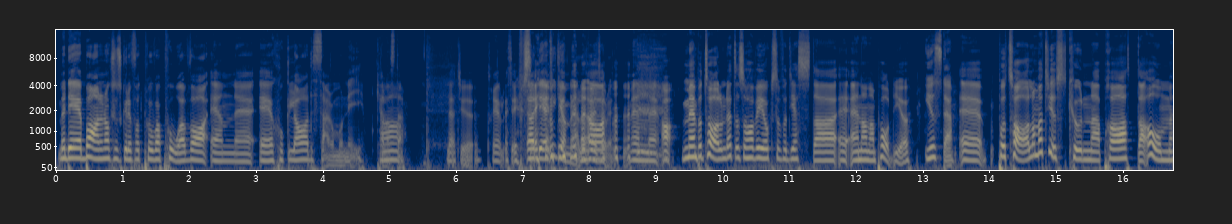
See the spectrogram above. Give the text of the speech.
Men det barnen också skulle fått prova på var en eh, chokladceremoni, kallas Ja. det. Lät ju trevligt i och för Ja sig. det tycker jag med, det ja. Men eh, ja, Men på tal om detta så har vi också fått gästa eh, en annan podd ju. just det. Eh, på tal om att just kunna prata om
